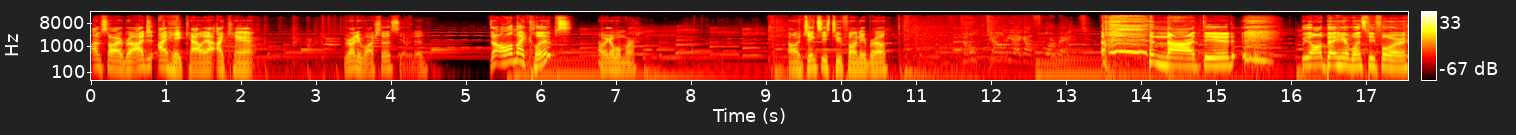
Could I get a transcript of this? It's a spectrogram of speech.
I'm sorry, bro. I just I hate Kali. I, I can't. We already watched this? Yeah, we did. Is that all my clips? Oh, we got one more. Oh, Jinxie's too funny, bro. Don't tell me I got floor banked. nah, dude. We all been here once before.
